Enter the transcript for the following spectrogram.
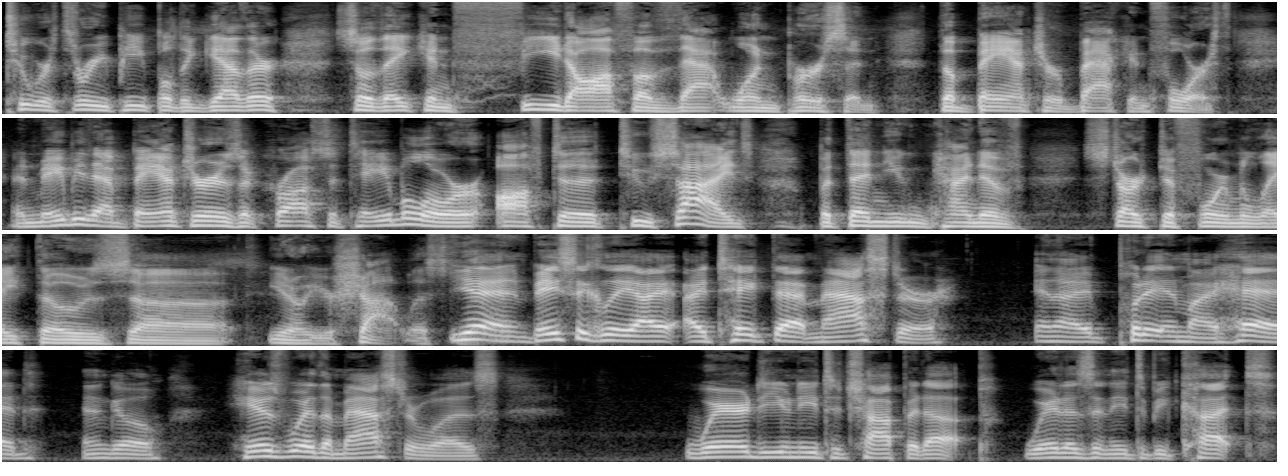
two or three people together so they can feed off of that one person, the banter back and forth. And maybe that banter is across the table or off to two sides, but then you can kind of start to formulate those uh you know your shot list Yeah, and basically I, I take that master and I put it in my head and go, here's where the master was. Where do you need to chop it up? Where does it need to be cut?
